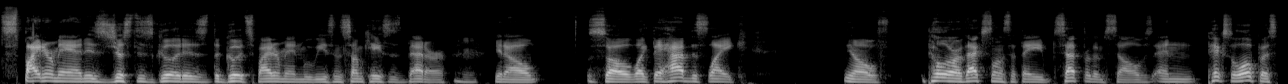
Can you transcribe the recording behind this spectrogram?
Spider-man is just as good as the good spider-man movies in some cases better Mhm. you know? So like they have this like you know pillar of excellence that they set for themselves and Pixelopus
